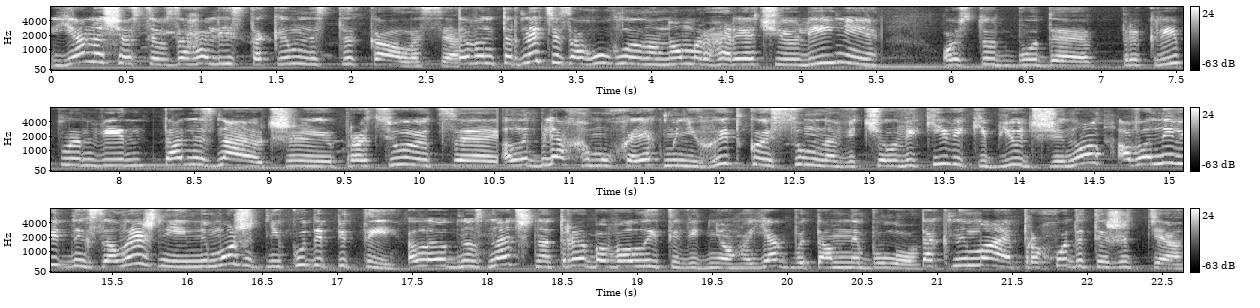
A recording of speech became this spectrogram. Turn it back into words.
Я, на щастя, взагалі з таким не стикалася. Та в інтернеті загуглила номер гарячої лінії. Ось тут буде прикріплен він. Та не знаю, чи працює це, але бляха-муха, як мені гидко і сумно від чоловіків, які б'ють жінок, а вони від них залежні і не можуть нікуди піти. Але однозначно треба валити від нього, як би там не було. Так не має проходити життя.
